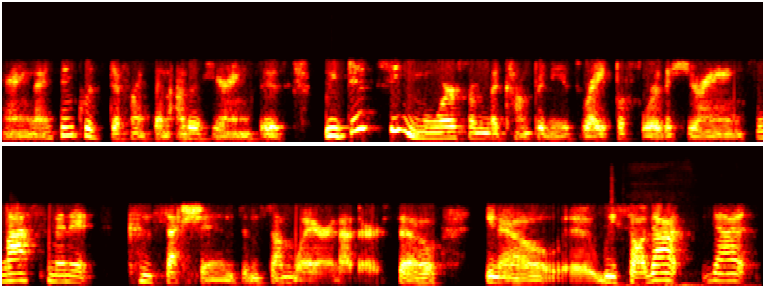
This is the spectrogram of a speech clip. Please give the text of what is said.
hearing, I think, was different than other hearings, is we did see more from the companies right before the hearings, last minute concessions in some way or another. So, you know, we saw that that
